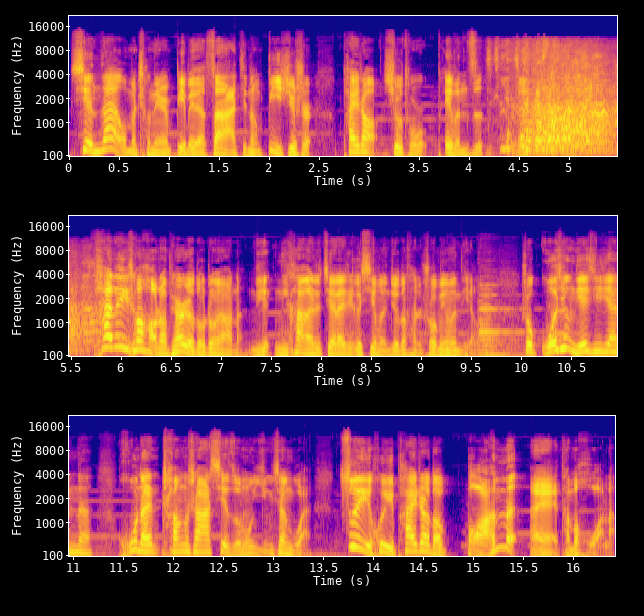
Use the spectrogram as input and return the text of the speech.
现在我们成年人必备的三大技能，必须是拍照、修图、配文字。拍的一张好照片有多重要呢？你你看看接下来这个新闻就能很说明问题了。说国庆节期间呢，湖南长沙谢子龙影像馆最会拍照的保安们，哎，他们火了。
